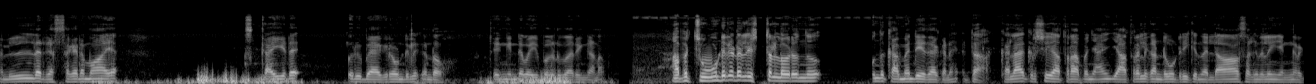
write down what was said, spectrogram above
നല്ല രസകരമായ സ്കൈയുടെ ഒരു ബാക്ക്ഗ്രൗണ്ടിൽ കണ്ടോ? തെങ്ങിന്റെ വൈബുകൾ വേറെയും കാണാം. അപ്പോൾ ചൂണ്ടലിടൽ ഇഷ്ടമുള്ളവരൊന്ന് ഒന്ന് കമന്റ് ചെയ്തേക്കണേ കേട്ടാ. കലാകൃഷി യാത്ര അപ്പോൾ ഞാൻ യാത്രയിൽ കണ്ടുകൊണ്ടിരിക്കുന്ന എല്ലാ സംഗതികളും ഞാൻ ഇങ്ങനെ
